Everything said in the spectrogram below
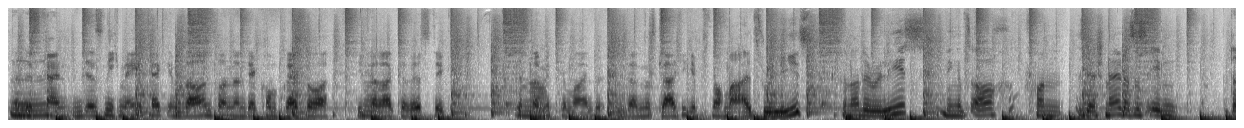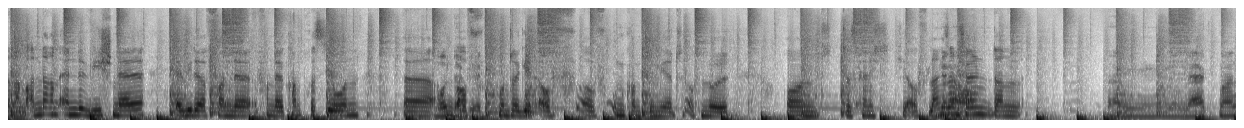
das, Mhm. ist kein, das ist nicht mehr Attack im Sound, sondern der Kompressor, die Ja. Charakteristik ist Genau. damit gemeint. Und dann das gleiche gibt es nochmal als Release. Genau, der Release, den gibt es auch von sehr schnell. Das ist eben dann am anderen Ende, wie schnell er wieder von der, von der Kompression äh, auf, Runtergeht. runtergeht auf, auf unkomprimiert, auf Null. Und das kann ich hier auf langsam Genau. stellen, dann Dann merkt man,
